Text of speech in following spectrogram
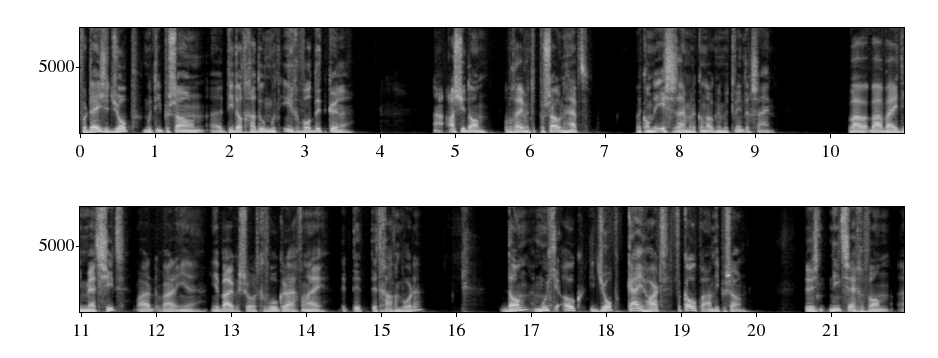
voor deze job moet die persoon eh, die dat gaat doen, moet in ieder geval dit kunnen. Nou, als je dan op een gegeven moment een persoon hebt, dat kan de eerste zijn, maar dat kan ook nummer 20 zijn. Waar, waarbij je die match ziet, waar, waarin je in je buik een soort gevoel krijgt van hé, hey, dit, dit, dit gaat hem worden. Dan moet je ook die job keihard verkopen aan die persoon. Dus niet zeggen van, eh,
